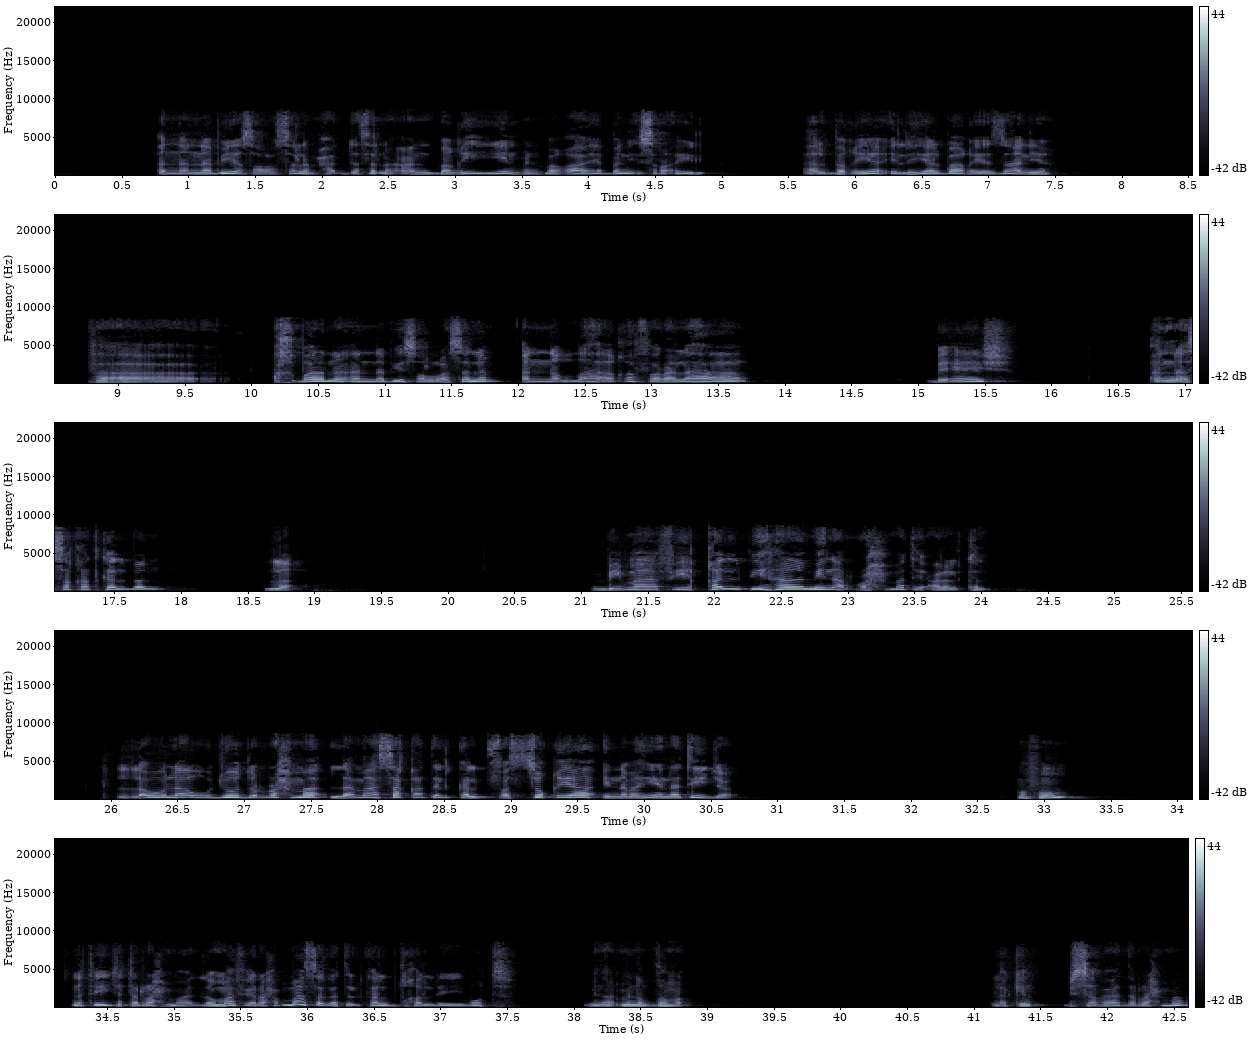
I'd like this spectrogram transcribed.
أن النبي صلى الله عليه وسلم حدثنا عن بغي من بغايا بني إسرائيل. البغية اللي هي الباغية الزانية. فأخبرنا النبي صلى الله عليه وسلم أن الله غفر لها بإيش؟ أن سقط كلبا؟ لا. بما في قلبها من الرحمة على الكلب. لولا وجود الرحمة لما سقط الكلب فالسقيا إنما هي نتيجة. مفهوم؟ نتيجة الرحمة. لو ما في رحمة ما سقط الكلب تخليه يموت من من الظمأ. لكن بسبب هذه الرحمة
